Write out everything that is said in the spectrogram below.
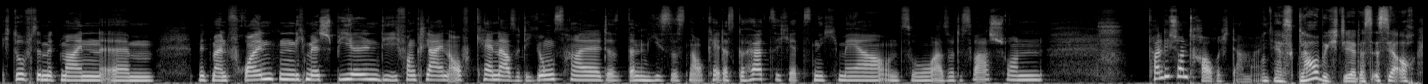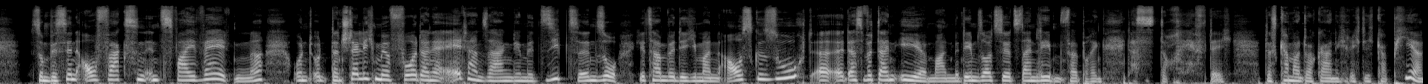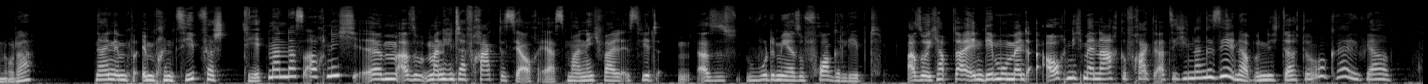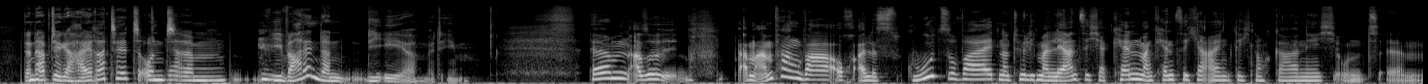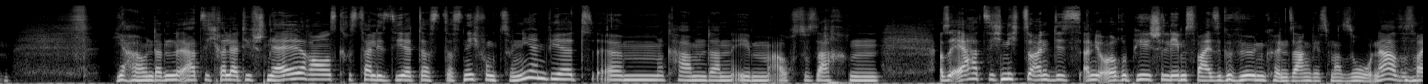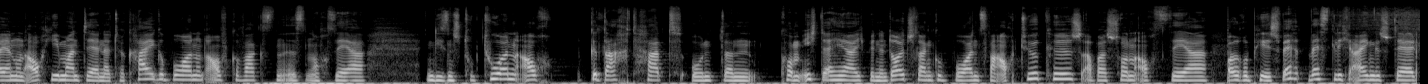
ich durfte mit meinen, ähm, mit meinen Freunden nicht mehr spielen, die ich von klein auf kenne, also die Jungs halt. Dann hieß es, na okay, das gehört sich jetzt nicht mehr und so. Also das war schon Fand ich schon traurig damals. Ja, das glaube ich dir. Das ist ja auch so ein bisschen Aufwachsen in zwei Welten. Ne? Und, und dann stelle ich mir vor, deine Eltern sagen dir mit 17, so, jetzt haben wir dir jemanden ausgesucht, äh, äh, das wird dein Ehemann, mit dem sollst du jetzt dein Leben verbringen. Das ist doch heftig. Das kann man doch gar nicht richtig kapieren, oder? Nein, im, im Prinzip versteht man das auch nicht. Ähm, also man hinterfragt es ja auch erstmal nicht, weil es wird, also es wurde mir ja so vorgelebt. Also ich habe da in dem Moment auch nicht mehr nachgefragt, als ich ihn dann gesehen habe. Und ich dachte, okay, ja. Dann habt ihr geheiratet und ja. ähm, wie war denn dann die Ehe mit ihm? Ähm, also am Anfang war auch alles gut soweit. Natürlich, man lernt sich ja kennen, man kennt sich ja eigentlich noch gar nicht und ähm, ja, und dann hat sich relativ schnell rauskristallisiert, dass das nicht funktionieren wird. Ähm, kamen dann eben auch so Sachen, also er hat sich nicht so an, das, an die europäische Lebensweise gewöhnen können, sagen wir es mal so. Ne? Also mhm. es war ja nun auch jemand, der in der Türkei geboren und aufgewachsen ist, noch sehr in diesen Strukturen auch gedacht hat und dann komme ich daher, ich bin in Deutschland geboren, zwar auch türkisch, aber schon auch sehr europäisch westlich eingestellt.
